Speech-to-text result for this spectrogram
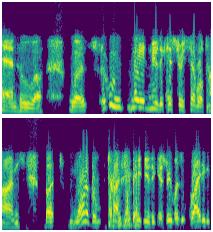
and who uh, was who made music history several times. But one of the times he made music history was writing,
